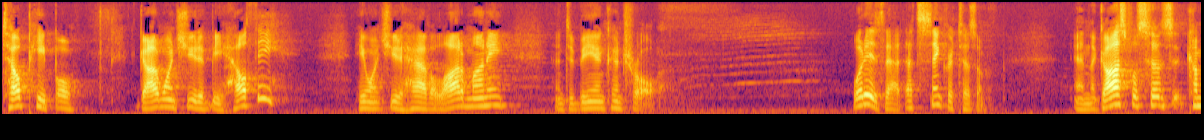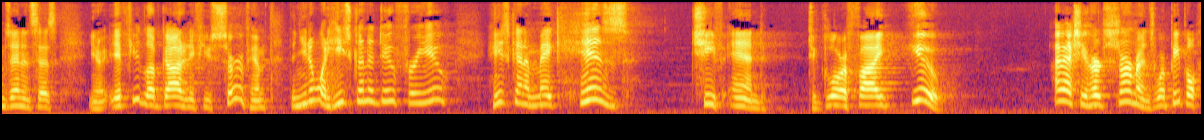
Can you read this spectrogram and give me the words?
tell people God wants you to be healthy, He wants you to have a lot of money, and to be in control. What is that? That's syncretism. And the gospel says, comes in and says, you know, if you love God and if you serve Him, then you know what He's going to do for you? He's going to make His chief end to glorify you. I've actually heard sermons where people,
